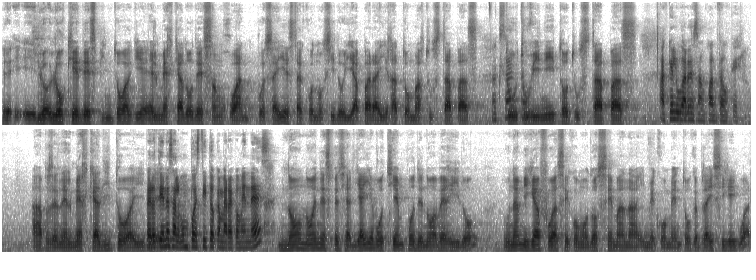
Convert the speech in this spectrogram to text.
eh, lo, lo que despintó aquí el mercado de San Juan, pues ahí está conocido ya para ir a tomar tus tapas, tu, vinito, tus tapas. ¿A qué lugar de San Juan tengo que ir? Ah, pues en el mercadito ahí. ¿Pero de- tienes algún puestito que me recomiendes? No, no en especial. Ya llevo tiempo de no haber ido. Una amiga fue hace como dos semanas y me comentó que pues ahí sigue igual.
